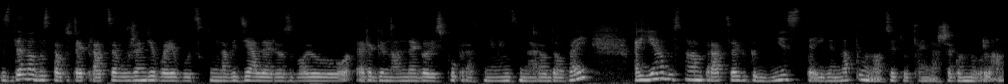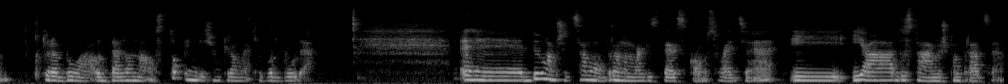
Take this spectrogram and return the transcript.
Zdeno dostał tutaj pracę w Urzędzie Wojewódzkim na Wydziale Rozwoju Regionalnego i Współpracy Międzynarodowej, a ja dostałam pracę w gminie Stejden na północy tutaj naszego Nurland, która była oddalona o 150 km od Budę. E, byłam przed samą obroną magisterską, słuchajcie, i ja dostałam już tą pracę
